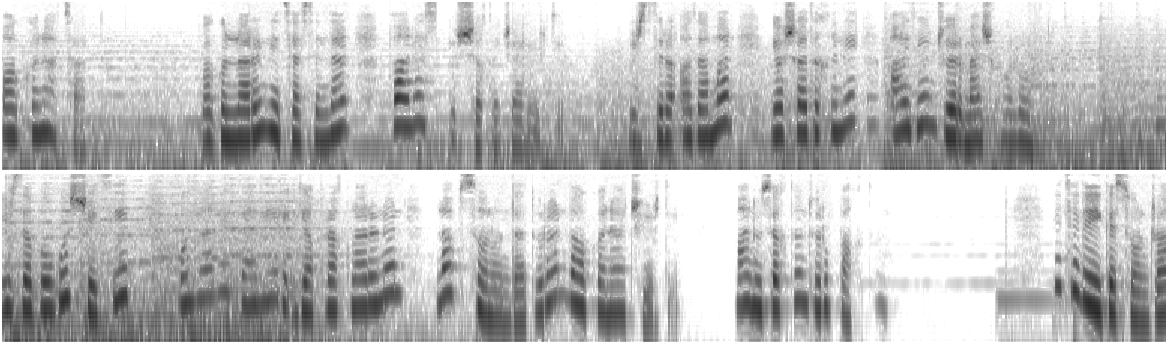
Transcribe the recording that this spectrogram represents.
vaqona çatdım. Vaqonların neçəsindən panas işığı gəlirdi. Bir sıra adamın yaşadığını aydın görmək olurdu. Mirzə Boğuz keçib boyalı dəmir yapraqlarının lap sonunda duran vaqona girdi. Mən uzaqdan durub baxdım. Neçə dəqiqə sonra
